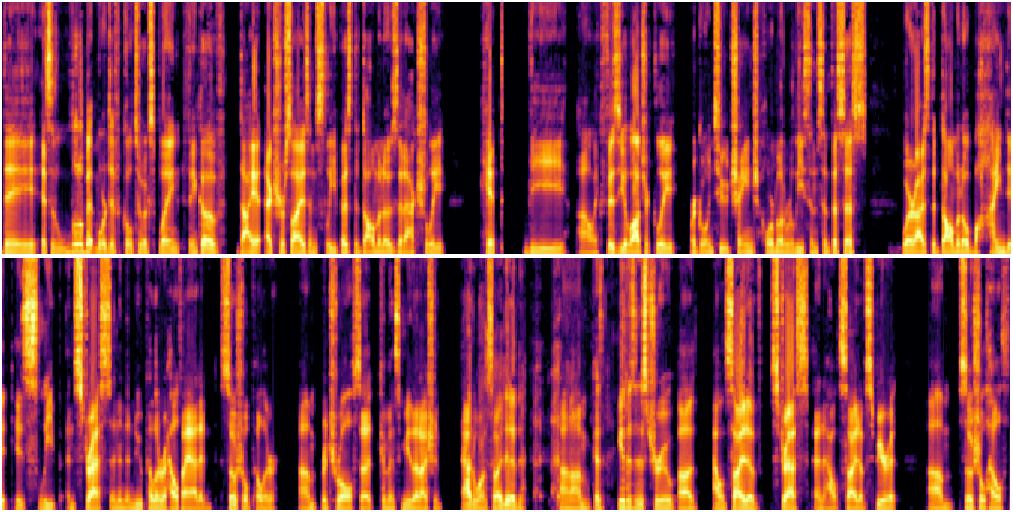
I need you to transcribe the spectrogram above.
they it's a little bit more difficult to explain. Think of diet, exercise, and sleep as the dominoes that actually hit the uh, like physiologically are going to change hormone release and synthesis. Mm-hmm. Whereas the domino behind it is sleep and stress. And in the new pillar of health, I added social pillar. Um, Rich Roll said convinced me that I should add one, so I did. Because um, it is, is true. Uh, outside of stress and outside of spirit, um, social health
